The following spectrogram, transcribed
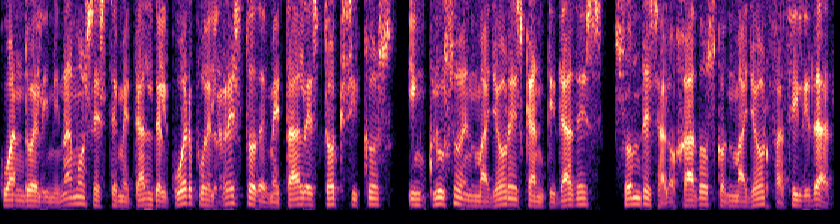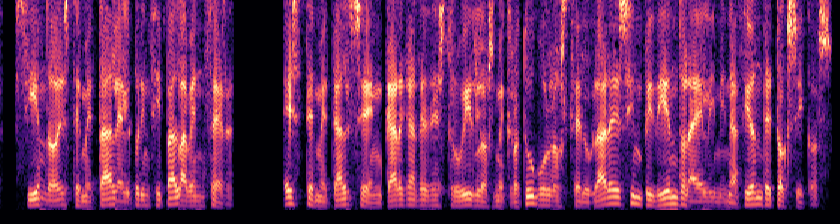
Cuando eliminamos este metal del cuerpo el resto de metales tóxicos, incluso en mayores cantidades, son desalojados con mayor facilidad, siendo este metal el principal a vencer. Este metal se encarga de destruir los microtúbulos celulares impidiendo la eliminación de tóxicos.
